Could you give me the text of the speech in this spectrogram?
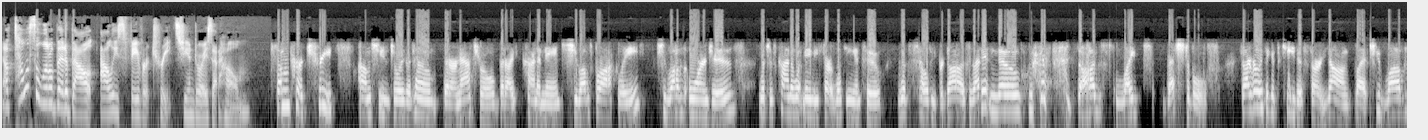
Now, tell us a little bit about Allie's favorite treats she enjoys at home. Some of her treats um, she enjoys at home that are natural that I kind of named. She loves broccoli. She loves oranges, which is kind of what made me start looking into what's healthy for dogs because I didn't know dogs liked vegetables. So I really think it's key to start young, but she loves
